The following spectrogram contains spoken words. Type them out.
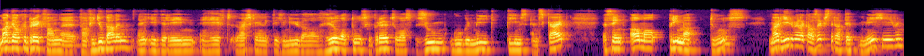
Maak ook gebruik van, uh, van videobellen. iedereen heeft waarschijnlijk tegen nu wel al heel wat tools gebruikt, zoals Zoom, Google Meet, Teams en Skype. Dat zijn allemaal prima tools. Maar hier wil ik als extra tip meegeven:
